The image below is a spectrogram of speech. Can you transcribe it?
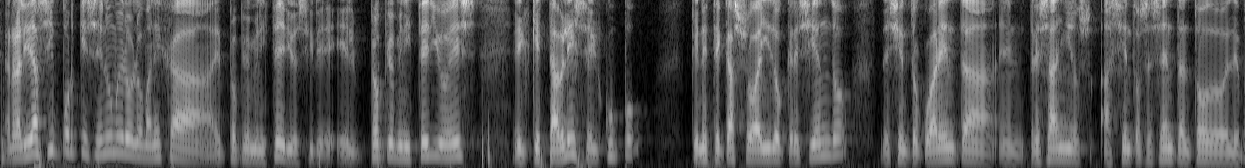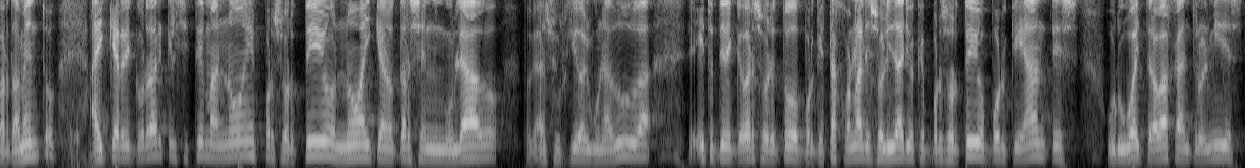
En realidad sí, porque ese número lo maneja el propio ministerio, es decir, el propio ministerio es el que establece el cupo, que en este caso ha ido creciendo de 140 en tres años a 160 en todo el departamento. Hay que recordar que el sistema no es por sorteo, no hay que anotarse en ningún lado, porque ha surgido alguna duda. Esto tiene que ver sobre todo porque está Jornales Solidarios que por sorteo, porque antes Uruguay trabaja dentro del MIDES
